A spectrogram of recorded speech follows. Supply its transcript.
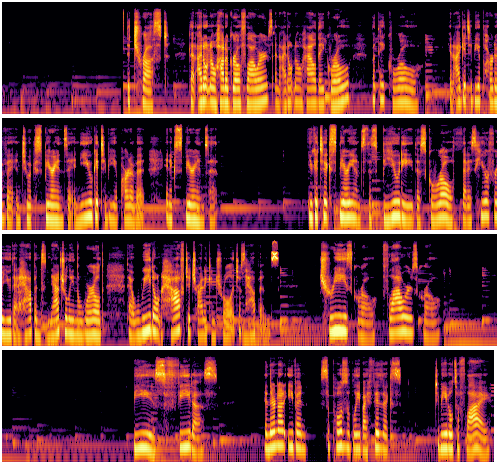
The trust that I don't know how to grow flowers and I don't know how they grow, but they grow. And I get to be a part of it and to experience it. And you get to be a part of it and experience it. You get to experience this beauty, this growth that is here for you, that happens naturally in the world, that we don't have to try to control. It just happens. Trees grow, flowers grow. Bees feed us. And they're not even supposedly by physics to be able to fly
